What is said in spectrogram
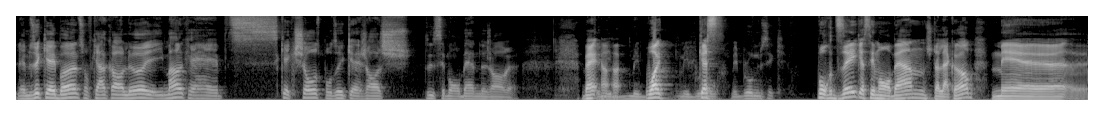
la musique est bonne, sauf qu'encore là, il manque un petit quelque chose pour dire que, genre, c'est mon band, là, genre. Ben, mes, mes- ouais, mes qu'est-ce- mes bros de musique. Pour dire que c'est mon band, je te l'accorde, mais euh,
